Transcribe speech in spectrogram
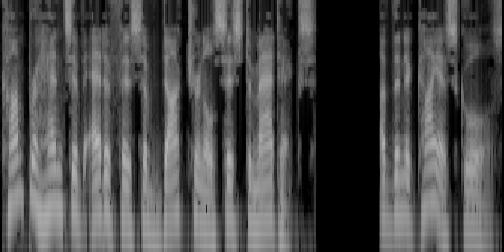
comprehensive edifice of doctrinal systematics of the Nikaya schools.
